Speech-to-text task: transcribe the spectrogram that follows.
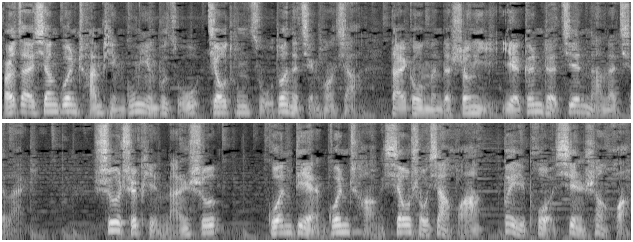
而在相关产品供应不足、交通阻断的情况下，代购们的生意也跟着艰难了起来，奢侈品难奢，关店关厂，销售下滑，被迫线上化。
